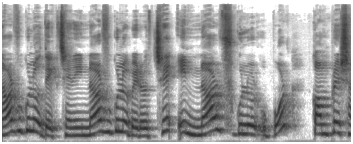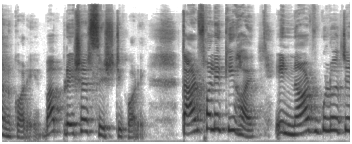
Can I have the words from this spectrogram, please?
নার্ভগুলো দেখছেন, এই নার্ভগুলো বেরোচ্ছে, এই নার্ভগুলোর উপর কম্প্রেশন করে বা প্রেশার সৃষ্টি করে। তার ফলে কি হয়? এই নার্ভগুলোর যে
